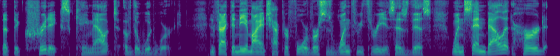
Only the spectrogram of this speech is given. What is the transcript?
that the critics came out of the woodwork. In fact, in Nehemiah chapter 4, verses 1 through 3, it says this When Sanballat heard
